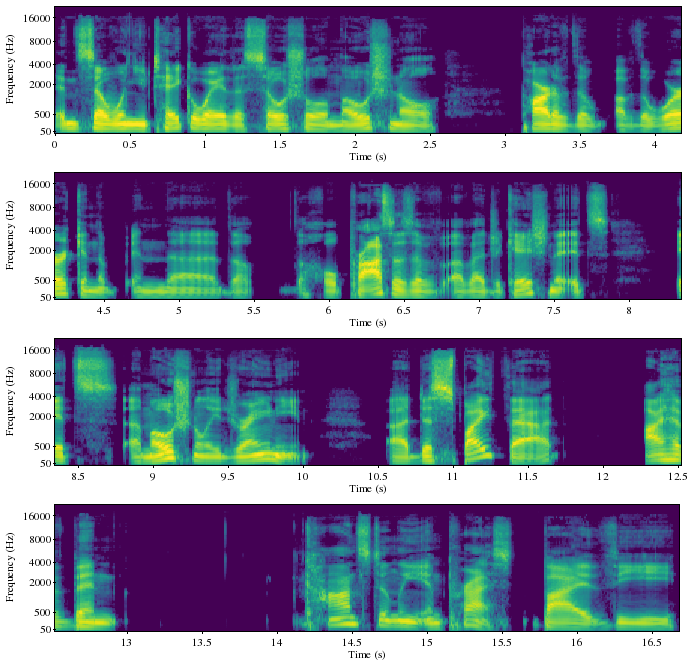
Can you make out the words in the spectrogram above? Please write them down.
And so when you take away the social emotional part of the of the work and the in the the the whole process of of education, it's it's emotionally draining. Uh, despite that, I have been constantly impressed by the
